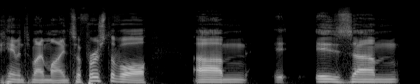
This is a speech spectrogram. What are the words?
came into my mind. So first of all, um, is um,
